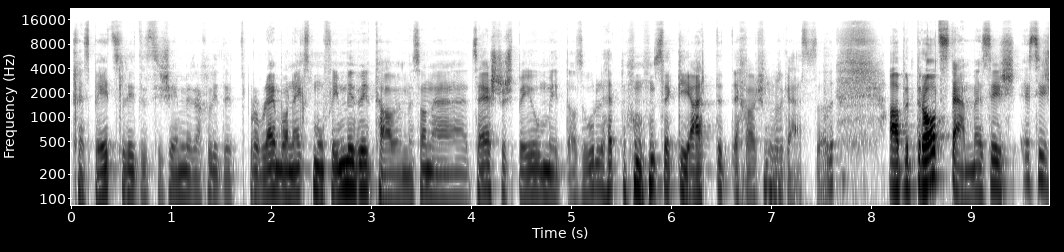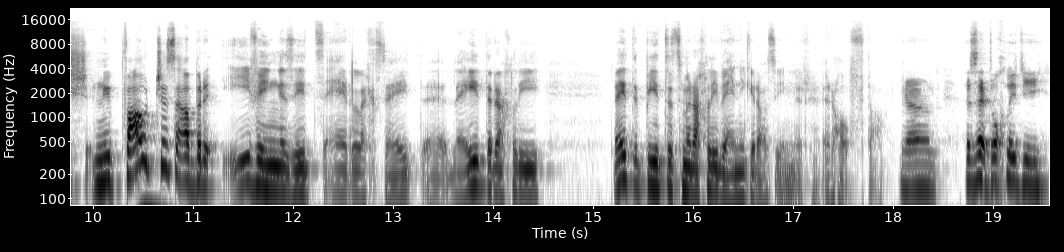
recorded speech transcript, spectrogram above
kein Spätzli. Äh, das ist immer ein bisschen das Problem, das Next Move immer wird haben. Wenn man so ein, das erste Spiel mit Azul hat rausgejettet, dann kannst du vergessen. Oder? Aber trotzdem, es ist, es ist nichts Falsches, aber ich finde es jetzt ehrlich gesagt äh, leider ein bisschen Leider bietet es mir ein bisschen weniger, als ich mir erhofft habe. Ja, es hat auch ein die,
